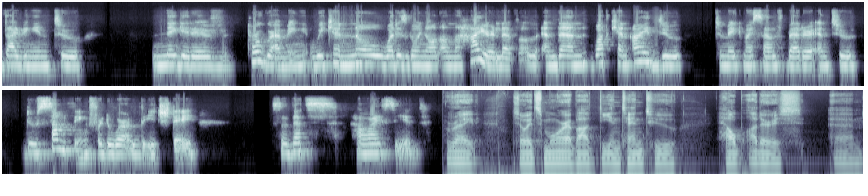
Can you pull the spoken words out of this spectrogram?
diving into negative programming. We can know what is going on on a higher level, and then what can I do to make myself better and to do something for the world each day. So that's how I see it. Right. So it's more about the intent to help others um,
